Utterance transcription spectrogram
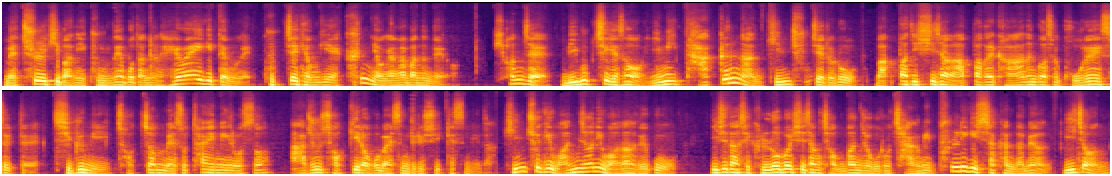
매출 기반이 국내보다는 해외이기 때문에 국제 경기에 큰 영향을 받는데요. 현재 미국 측에서 이미 다 끝난 긴축 재료로 막바지 시장 압박을 가하는 것을 고려했을 때 지금이 저점 매수 타이밍으로서 아주 적기라고 말씀드릴 수 있겠습니다. 긴축이 완전히 완화되고 이제 다시 글로벌 시장 전반적으로 자금이 풀리기 시작한다면 이전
